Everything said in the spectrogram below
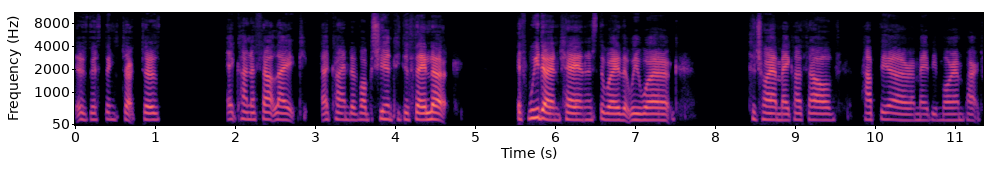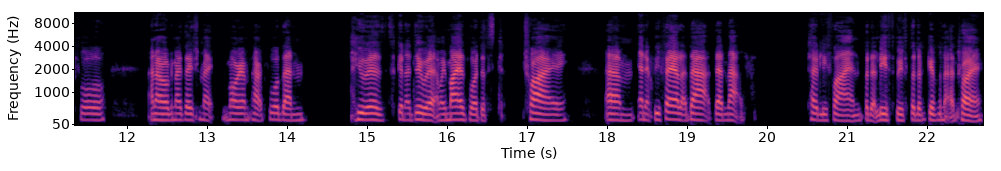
existing structures, it kind of felt like a kind of opportunity to say, look, if we don't change the way that we work, to try and make ourselves happier and maybe more impactful and our organization make more impactful, then who is going to do it? And we might as well just try. Um, and if we fail at that, then that's totally fine. But at least we've sort of given it a try.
